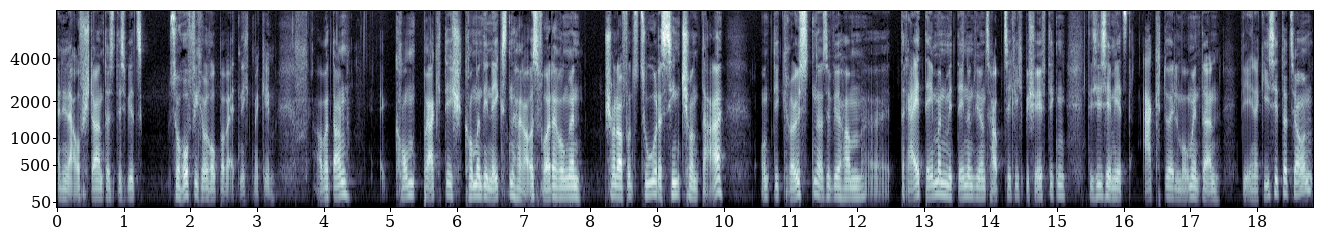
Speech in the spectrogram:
einen Aufstand. Also das wird es, so hoffe ich, europaweit nicht mehr geben. Aber dann kommt praktisch, kommen die nächsten Herausforderungen schon auf uns zu oder sind schon da. Und die größten, also wir haben äh, drei Themen, mit denen wir uns hauptsächlich beschäftigen. Das ist eben jetzt aktuell momentan die Energiesituation.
